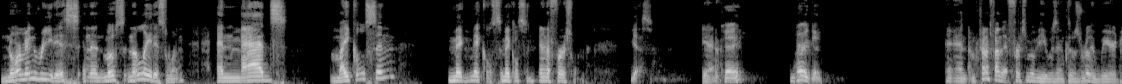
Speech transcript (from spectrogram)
Norman Reedus, and then most in the latest one, and Mads Mikkelsen. Mick Mikkelsen Mickelson. in the first one. Yes. Yeah. Okay, very good. And I'm trying to find that first movie he was in because it was really weird.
